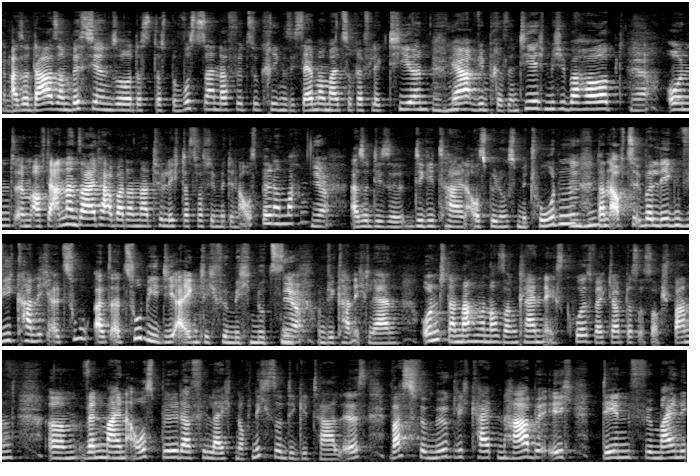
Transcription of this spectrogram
genau. Also da so ein bisschen so das, das Bewusstsein dafür zu kriegen, sich selber mal zu reflektieren, mhm. ja, wie präsentiere ich mich überhaupt? Ja. Und ähm, auf der anderen Seite aber dann natürlich das, was wir mit den Ausbildern machen. Ja. Also diese digitalen Ausbildungsmethoden. Mhm. Dann auch zu überlegen, wie kann ich als, als Azubi die eigentlich für mich nutzen ja. und wie kann ich lernen. Und dann machen wir noch so einen kleinen Exkurs, weil ich glaube, das ist auch spannend. Ähm, wenn mein Ausbilder vielleicht noch nicht so digital ist, was für Möglichkeiten habe ich, den für meine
